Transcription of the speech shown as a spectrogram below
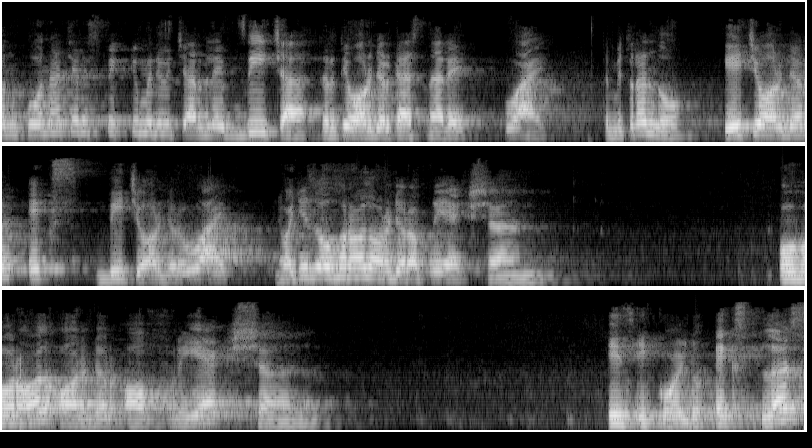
पण कोणाच्या रिस्पेक्टिव्ह मध्ये विचारले बी च्या तर ती ऑर्डर काय असणार आहे वाय तर मित्रांनो ए ची ऑर्डर एक्स बी ची order y what is overall order of reaction overall order of reaction is equal to x plus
